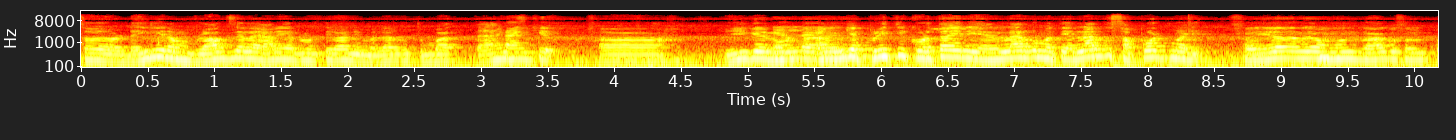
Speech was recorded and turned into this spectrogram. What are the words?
ಸೊ ಡೈಲಿ ನಮ್ಮ ಬ್ಲಾಗ್ಸ್ ಎಲ್ಲ ಯಾರ್ಯಾರು ನೋಡ್ತೀರಾ? ನಿಮ್ಮೆಲ್ಲರಿಗೂ ತುಂಬಾ ಥ್ಯಾಂಕ್ ಯು ಹೀಗೆ ನೋಡ್ತಾ ಹಂಗೆ ಪ್ರೀತಿ ಕೊಡ್ತಾ ಇರಿ ಎಲ್ಲಾರ್ಗು ಮತ್ತೆ ಎಲ್ಲಾರ್ಗು ಸಪೋರ್ಟ್ ಮಾಡಿ. ಸೊ ಏನಂದ್ರೆ ಒಂದೊಂದು ಆಗು ಸ್ವಲ್ಪ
